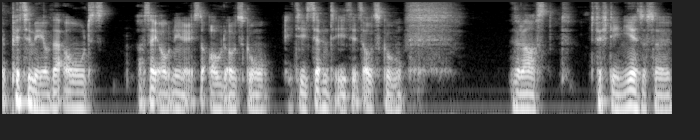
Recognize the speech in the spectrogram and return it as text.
epitome of that old I say old, you know, it's not old, old school, 80s, 70s, it's old school. The last 15 years or so,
